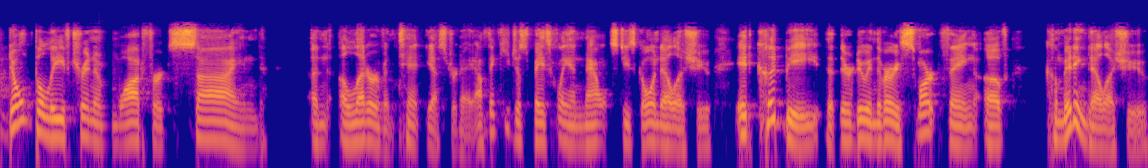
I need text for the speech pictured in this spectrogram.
don't believe Trendon Watford signed an, a letter of intent yesterday. I think he just basically announced he's going to LSU. It could be that they're doing the very smart thing of committing to LSU,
